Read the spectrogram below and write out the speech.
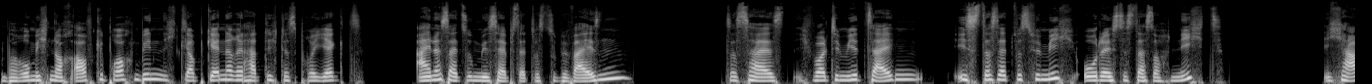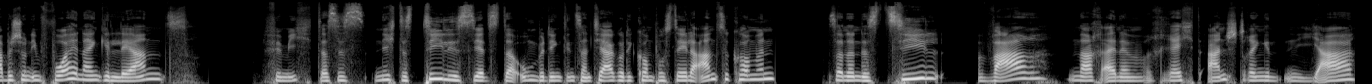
Warum ich noch aufgebrochen bin, ich glaube generell hatte ich das Projekt einerseits, um mir selbst etwas zu beweisen. Das heißt, ich wollte mir zeigen, ist das etwas für mich oder ist es das auch nicht? Ich habe schon im Vorhinein gelernt, für mich, dass es nicht das Ziel ist, jetzt da unbedingt in Santiago de Compostela anzukommen, sondern das Ziel war, nach einem recht anstrengenden Jahr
